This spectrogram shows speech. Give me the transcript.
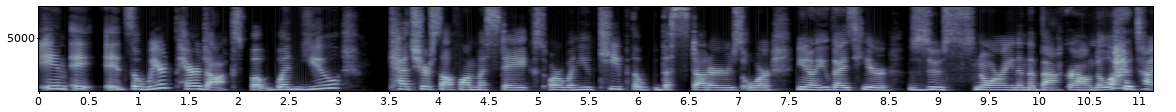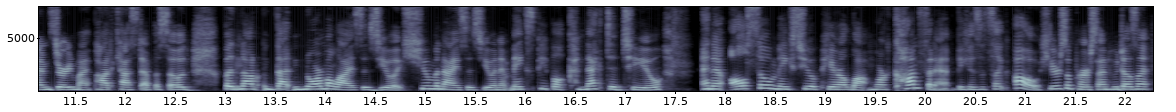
in it, it's a weird paradox, but when you catch yourself on mistakes or when you keep the the stutters or you know you guys hear Zeus snoring in the background a lot of times during my podcast episode but not that normalizes you it humanizes you and it makes people connected to you and it also makes you appear a lot more confident because it's like oh here's a person who doesn't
